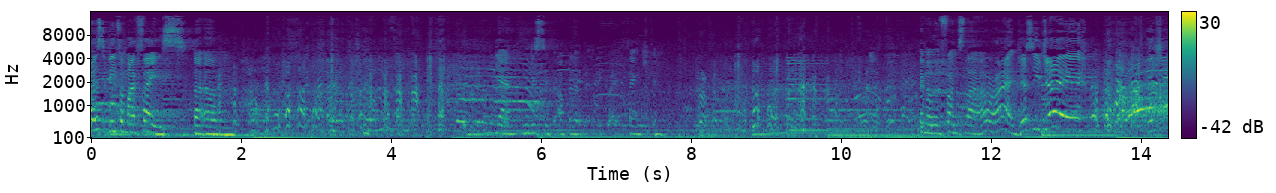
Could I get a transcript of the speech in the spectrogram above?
supposed to be for my face, but um. Yeah, you just tip it up a little bit. Great. Thank you. Everyone in the front's like, all right, Jessie J. There she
